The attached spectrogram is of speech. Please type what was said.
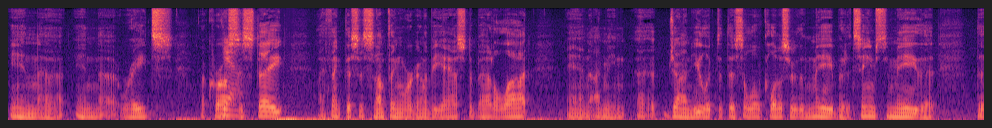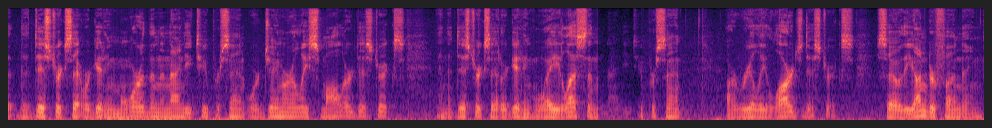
in, uh, in rates across yeah. the state. I think this is something we're going to be asked about a lot. And I mean, uh, John, you looked at this a little closer than me, but it seems to me that the, the districts that were getting more than the 92% were generally smaller districts, and the districts that are getting way less than the 92% are really large districts. So the underfunding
